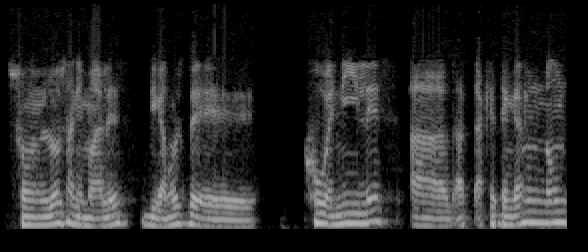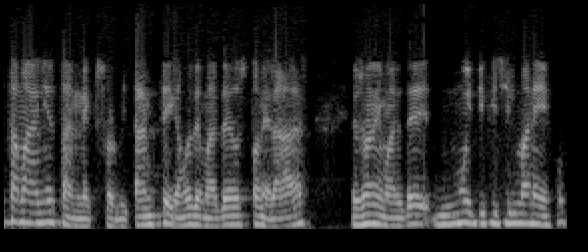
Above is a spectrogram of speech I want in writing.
son los animales, digamos, de juveniles a, que tengan un, tamaño tan exorbitante, digamos, de más de dos toneladas. Es un animal de muy difícil manejo.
